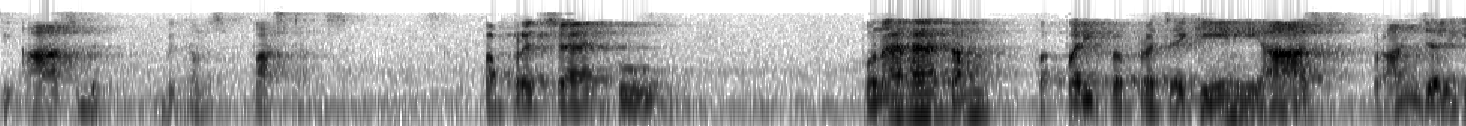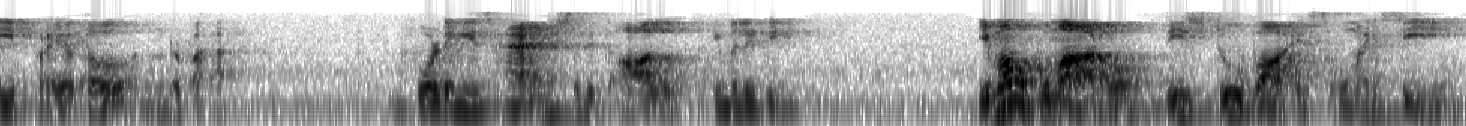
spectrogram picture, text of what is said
he asked, becomes past tense. Papracha who punaha tam paripapracha. Again he asked, pranjalihi prayato nrupaha. Folding his hands with all humility. Imau Kumaro, these two boys whom I see,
